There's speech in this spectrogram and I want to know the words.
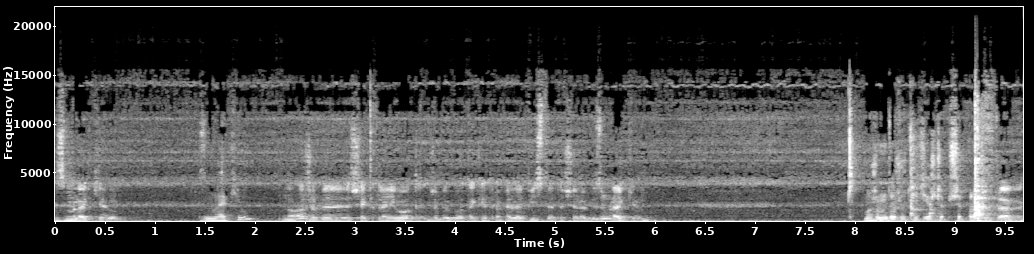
z mlekiem. Z mlekiem? No, żeby się kleiło, tak, żeby było takie trochę lepiste, to się robi z mlekiem. Możemy dorzucić jeszcze przyprawy. Przyprawy.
